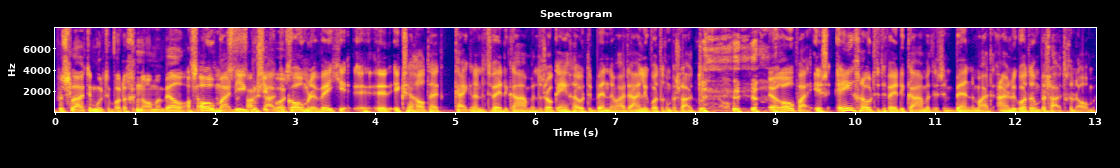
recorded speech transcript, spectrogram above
besluiten moeten worden genomen, wel. Als, Oh, maar als die besluiten komende. Weet je, eh, eh, ik zeg altijd: kijk naar de Tweede Kamer. Dat is ook één grote bende, maar uiteindelijk wordt er een besluit genomen. Europa is één grote Tweede Kamer. Het is een bende, maar uiteindelijk wordt er een besluit genomen.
